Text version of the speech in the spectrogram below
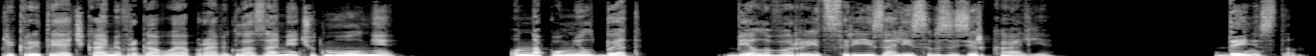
прикрытые очками в роговой оправе глаза мечут молнии. Он напомнил Бет белого рыцаря из Алисы в Зазеркалье. «Деннистон,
